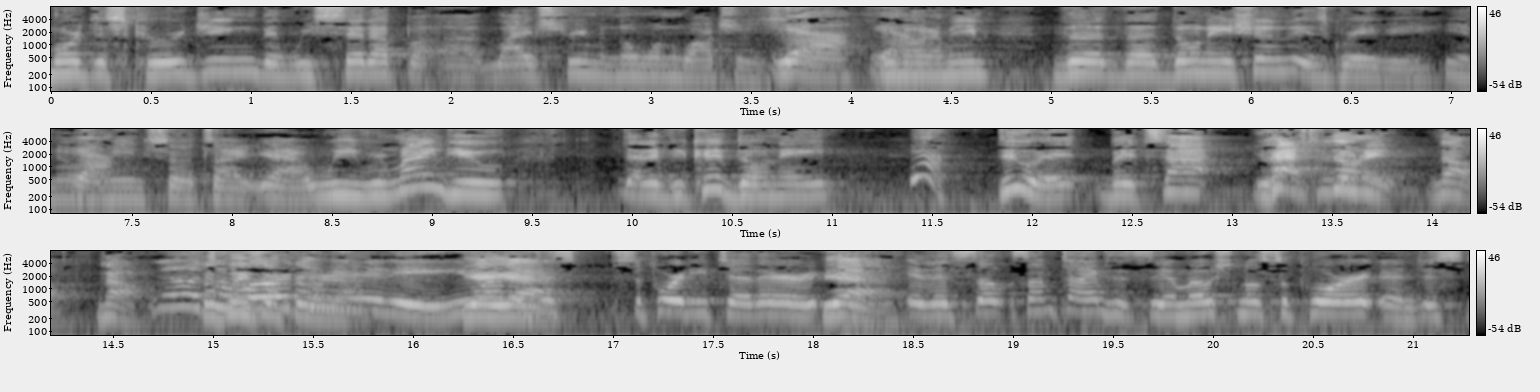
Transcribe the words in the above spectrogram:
more discouraging than we set up a, a live stream and no one watches. Yeah, You know what I mean? The the donation is gravy. You know what I mean? So it's like, yeah, we remind you that if you could donate, Yeah. do it, but it's not. You have to donate. No, no. No, it's So a please horror don't feel like community. You yeah, want yeah. to just support each other. Yeah. And it's so, sometimes it's the emotional support and just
